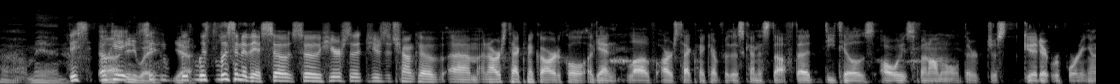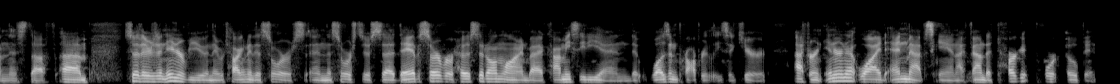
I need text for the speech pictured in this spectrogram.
Oh man. This uh, okay. Uh, anyway, so, yeah. listen to this. So so here's a here's a chunk of um, an Ars Technica article. Again, love Ars Technica for this kind of stuff. The detail is always phenomenal. They're just good at reporting on this stuff. Um, so there's an interview, and they were talking to the source, and the source just said they have a server hosted online by Akamai CDN that wasn't properly secured. After an internet-wide Nmap scan, I found a target port open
